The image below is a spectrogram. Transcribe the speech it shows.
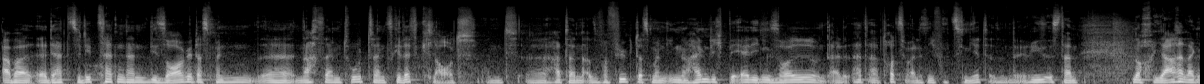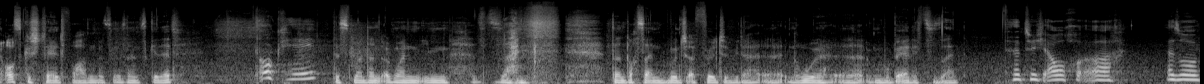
aber äh, der hatte zu Lebzeiten dann die Sorge, dass man äh, nach seinem Tod sein Skelett klaut und äh, hat dann also verfügt, dass man ihn heimlich beerdigen soll und alles, hat, hat trotzdem alles nicht funktioniert. Also der Riese ist dann noch jahrelang ausgestellt worden, beziehungsweise sein Skelett Okay. bis man dann irgendwann ihm sozusagen dann doch seinen Wunsch erfüllte, wieder äh, in Ruhe äh, irgendwo beerdigt zu sein. Das ist natürlich auch, äh, also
